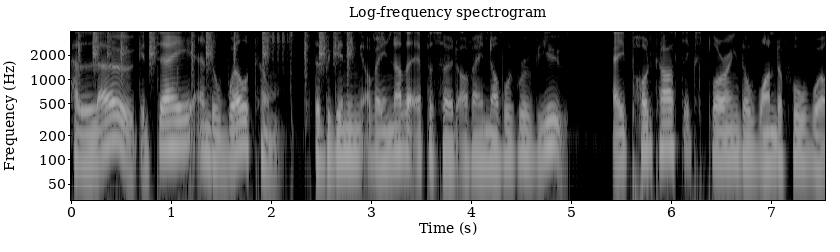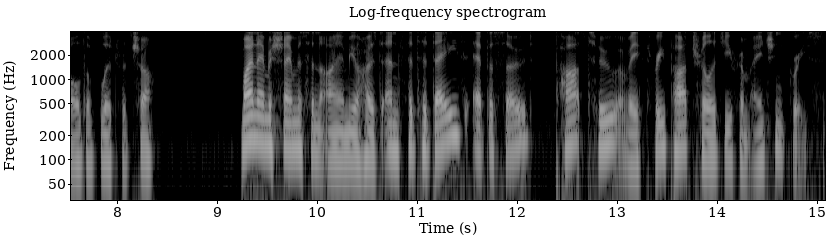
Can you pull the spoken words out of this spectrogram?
Hello, good day, and welcome the beginning of another episode of a novel review, a podcast exploring the wonderful world of literature. My name is Seamus, and I am your host, and for today's episode, part two of a three part trilogy from ancient Greece.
